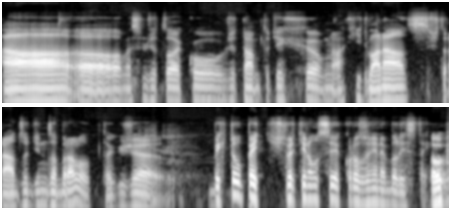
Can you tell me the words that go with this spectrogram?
a uh, myslím, že to jako, že tam to těch um, nějakých 12-14 hodin zabralo, takže bych tou pět čtvrtinou si jako rozhodně nebyl jistý. OK,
